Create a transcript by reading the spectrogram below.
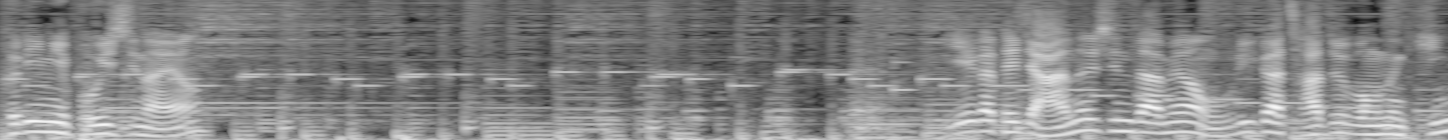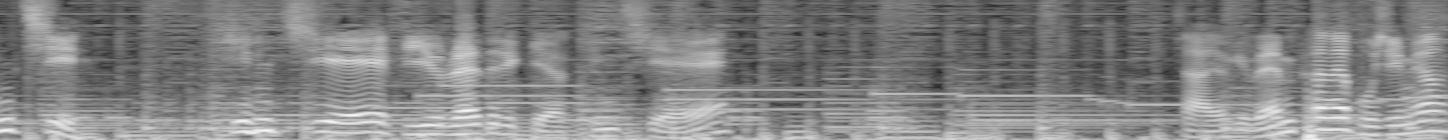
그림이 보이시나요? 네. 이해가 되지 않으신다면 우리가 자주 먹는 김치 김치에 비유를 해드릴게요. 김치에. 자, 여기 왼편에 보시면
